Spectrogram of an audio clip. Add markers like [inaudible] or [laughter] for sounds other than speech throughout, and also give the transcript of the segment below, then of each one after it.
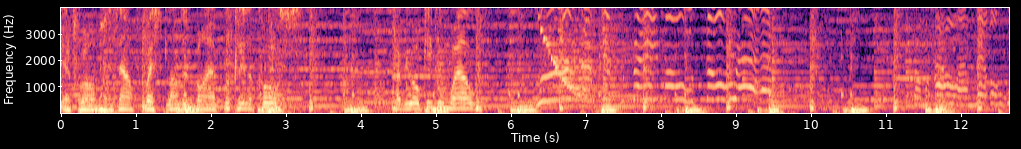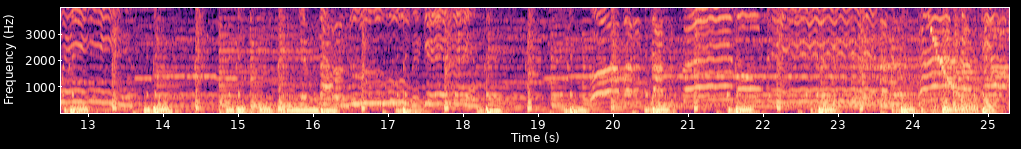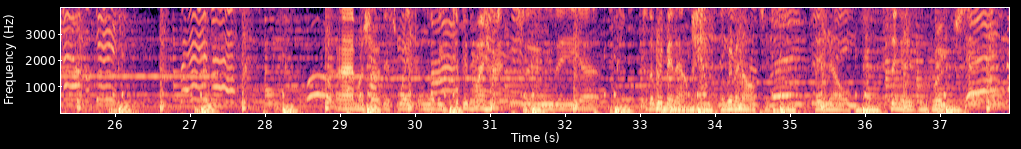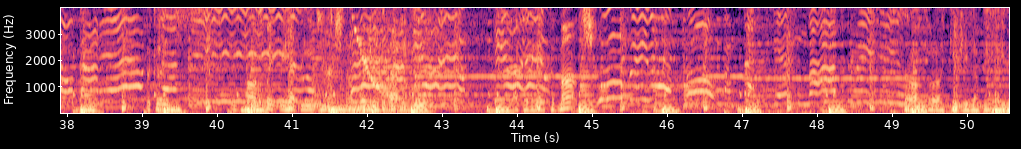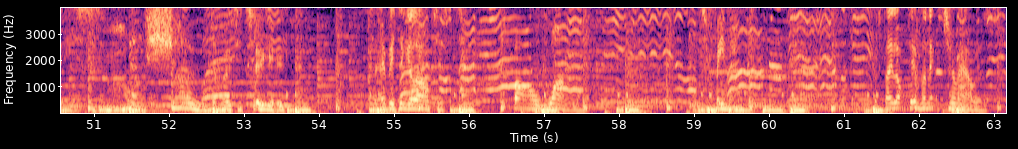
There from southwest London via Brooklyn, of course. Hope you're all keeping well. week I'm going to be tipping my hat to the uh, to the women out there, the women artists, female singers and groups, because this past week we had the International Women's Day back on the 8th of March. So I thought I'd give you lovely ladies a whole show devoted to you. So every single artist, bar one. So stay locked in for the next two hours.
